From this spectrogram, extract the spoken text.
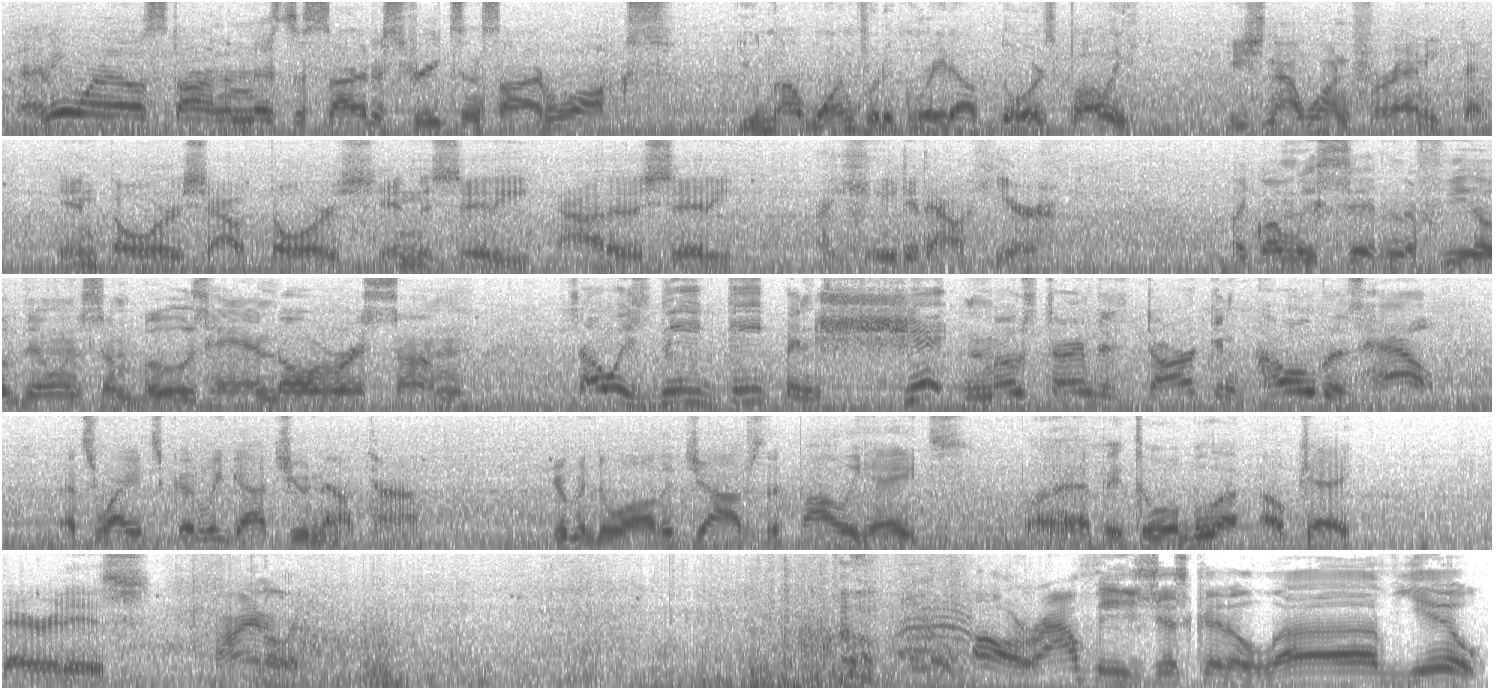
Anyone else starting to miss the side of streets and sidewalks? You not one for the great outdoors, Paulie? He's not one for anything. Indoors, outdoors, in the city, out of the city. I hate it out here. Like when we sit in the field doing some booze handover or something. It's always knee deep in shit, and most times it's dark and cold as hell. That's why it's good we got you now, Tom. You can do all the jobs that Paulie hates. But happy to oblige. Okay, there it is. Finally. Oh, Ralphie's just gonna love you.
